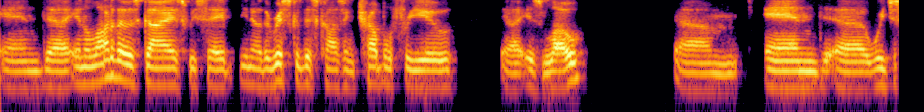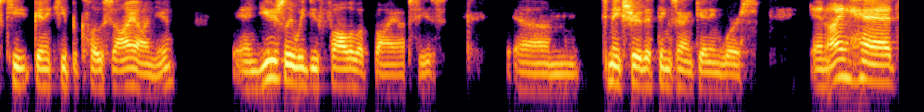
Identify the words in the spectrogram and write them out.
And uh, in a lot of those guys, we say, you know, the risk of this causing trouble for you uh, is low, um, and uh, we're just keep going to keep a close eye on you. And usually, we do follow up biopsies um, to make sure that things aren't getting worse and I had,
